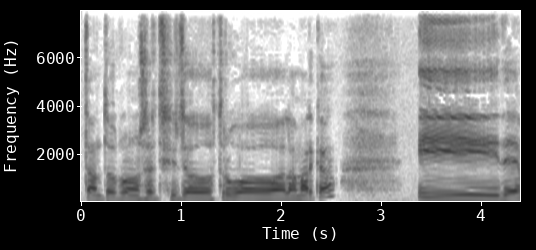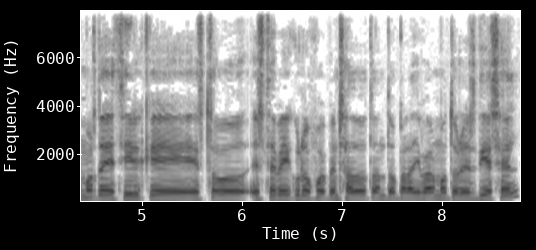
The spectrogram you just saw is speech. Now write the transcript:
tantos buenos éxitos tuvo a la marca. Y debemos de decir que esto, este vehículo fue pensado tanto para llevar motores diésel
